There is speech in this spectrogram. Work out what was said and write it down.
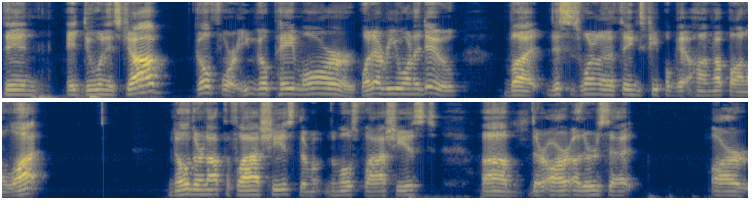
than it doing its job, go for it. You can go pay more or whatever you want to do. But this is one of the things people get hung up on a lot. No, they're not the flashiest. They're the most flashiest. Um, there are others that are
